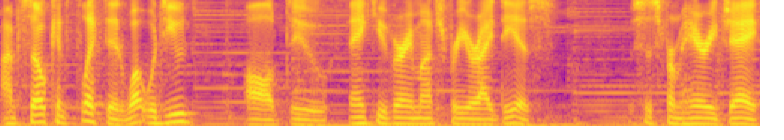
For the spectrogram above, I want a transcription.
I'm so conflicted. What would you all do? Thank you very much for your ideas. This is from Harry J.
